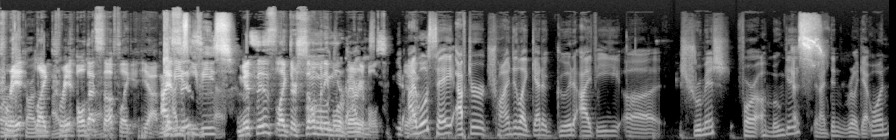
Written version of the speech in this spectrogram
crit Scarlet like Violet, crit all that yeah. stuff like yeah IVs, misses EVs. misses like there's so Oh, many more dude, the IVs. variables Dude, Yeah. I will say after trying to like get a good IV uh Shroomish for Amoonguss, Yes. and I didn't really get one.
